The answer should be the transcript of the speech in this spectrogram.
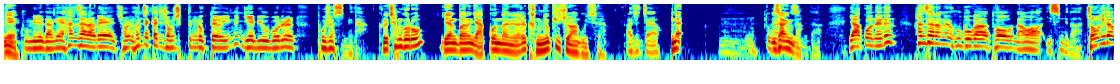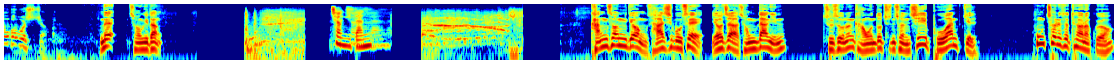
예. 국민의당의 한 사람의 저- 현재까지 정식 등록되어 있는 예비후보를 보셨습니다. 그리고 참고로 이 양반은 야권 단일화를 강력히 주장하고 있어요. 아, 진짜요? 네. 또 이상입니다. 알겠습니다. 야권에는 한 사람의 후보가 더 나와 있습니다. 정의당 후보 보시죠. 네, 정의당. 정의당 강선경 45세 여자 정당인 주소는 강원도 춘천시 보안길 홍천에서 태어났고요.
